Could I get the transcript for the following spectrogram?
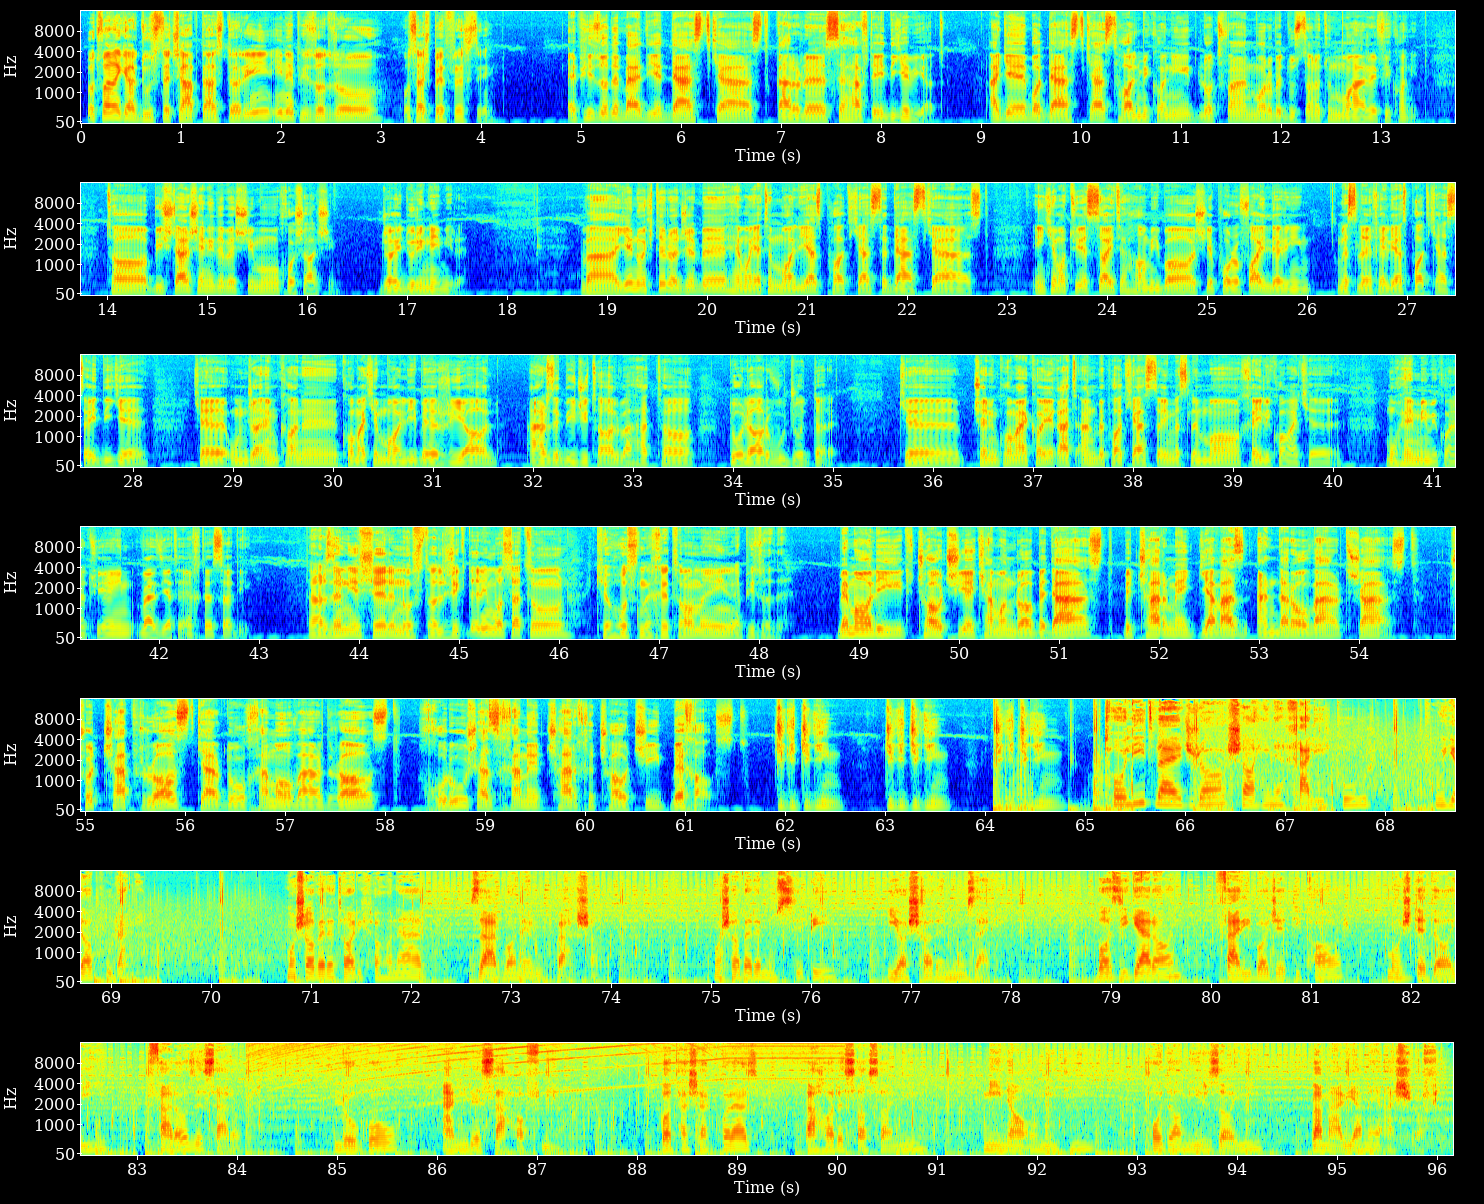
لطفا اگر دوست چپ دست دارین این اپیزود رو واسش بفرستین. اپیزود بعدی دستکست قرار سه هفته دیگه بیاد اگه با دستکست حال می‌کنید لطفا ما رو به دوستانتون معرفی کنید. تا بیشتر شنیده بشیم و خوشحال شیم. جای دوری نمیره. و یه نکته راجع به حمایت مالی از پادکست دستکست این که ما توی سایت هامی باش یه پروفایل داریم مثل خیلی از پادکست های دیگه که اونجا امکان کمک مالی به ریال، ارز دیجیتال و حتی دلار وجود داره. که چنین کمک های قطعا به پادکست های مثل ما خیلی کمک مهمی می‌کنه توی این وضعیت اقتصادی. در ضمن یه شعر نوستالژیک داریم واسهتون که حسن ختام این اپیزوده. بمالید چاچی کمان را به دست به چرم گوز اندر آورد شست. چو چپ راست کرد و خم آورد راست خروش از خم چرخ چاچی بخواست جیگی جیگین جیگی جیگین جیگی جیگین تولید و اجرا شاهین خلیلپور پویا پورانی. مشاور تاریخ هنر زربان روح بخشان مشاور موسیقی یاشار نوزری. بازیگران فریبا جدیکار مجد دایی فراز سرابی. لوگو امیر صحافنیا با تشکر از بهار ساسانی مینا امیدی، خدا میرزایی و مریم اشرافی.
